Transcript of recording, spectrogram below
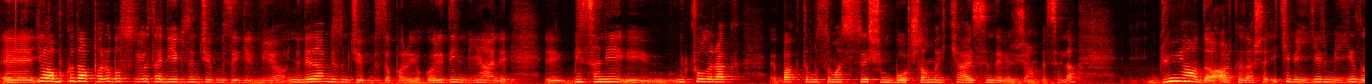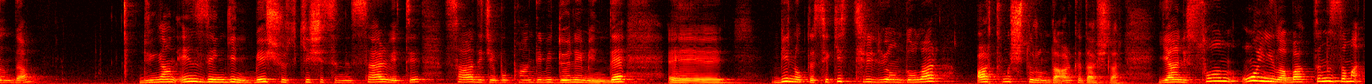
E, ya bu kadar para basılıyor da niye bizim cebimize girmiyor? Neden bizim cebimizde para yok? Öyle değil mi? Yani e, biz hani e, ülke olarak baktığımız zaman size şimdi borçlanma hikayesini de vereceğim mesela. Dünyada arkadaşlar 2020 yılında Dünyanın en zengin 500 kişisinin serveti sadece bu pandemi döneminde 1.8 trilyon dolar artmış durumda arkadaşlar. Yani son 10 yıla baktığınız zaman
